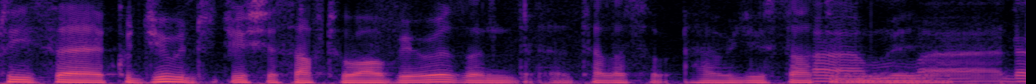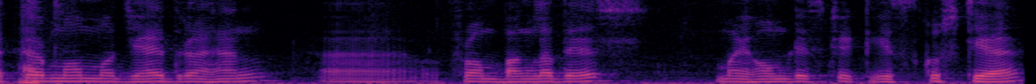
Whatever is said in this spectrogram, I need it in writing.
Please, uh, could you introduce yourself to our viewers and uh, tell us how you started? and I'm uh, Dr. at? Mohammad Jahid Rahan uh, from Bangladesh. My home district is Kushtia.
